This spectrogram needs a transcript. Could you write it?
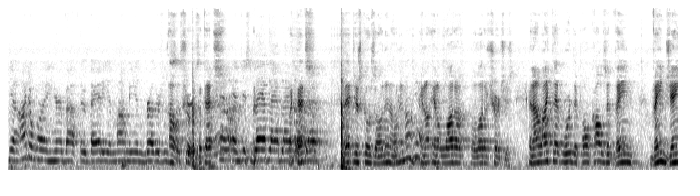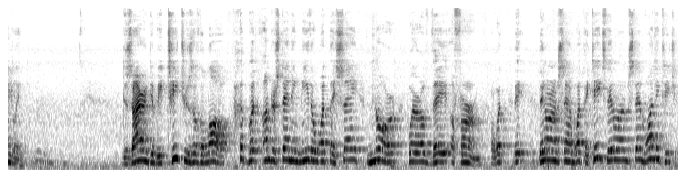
Yeah, I don't want to hear about their daddy and mommy and brothers and Oh, sisters. sure, but that's And, and just blah, blah, blah, But blah, that's blah. that just goes on and on and on in, a, in a lot of a lot of churches. And I like that word that Paul calls it vain vain jangling. Desiring to be teachers of the law, but understanding neither what they say nor whereof they affirm, or what they they don't understand what they teach. They don't understand why they teach it.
